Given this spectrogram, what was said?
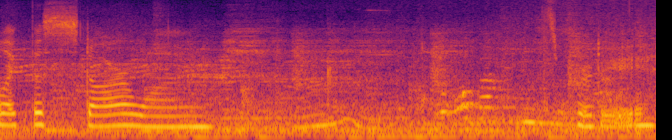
Like the star one. It's pretty.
